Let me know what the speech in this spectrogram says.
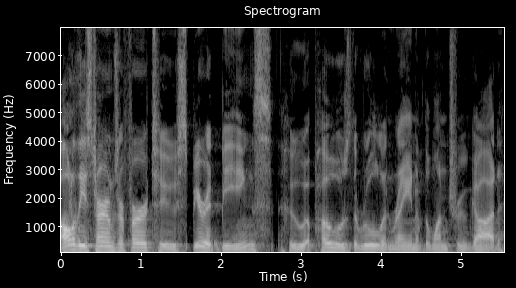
All of these terms refer to spirit beings who oppose the rule and reign of the one true God.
